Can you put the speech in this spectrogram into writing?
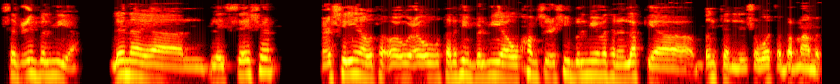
70% لنا يا البلاي ستيشن 20 أو أو 30% أو 25% مثلا لك يا انت اللي سويت البرنامج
